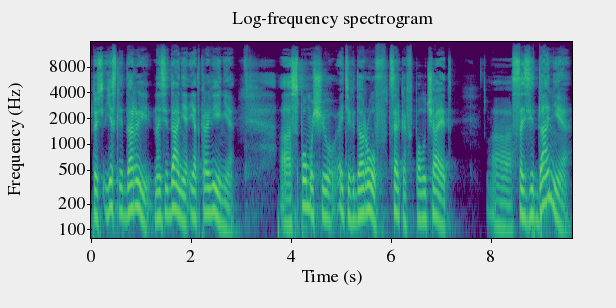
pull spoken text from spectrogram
То есть, если дары, назидания и откровения а, с помощью этих даров церковь получает а, созидание,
